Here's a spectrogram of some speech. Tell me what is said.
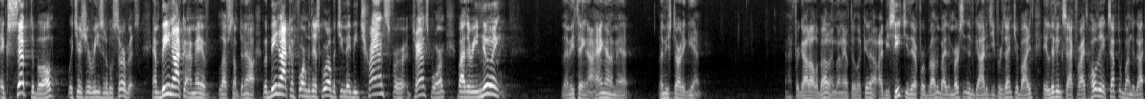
Acceptable, which is your reasonable service. And be not, I may have left something out, but be not conformed to this world, but you may be transfer, transformed by the renewing let me think now. Hang on a minute. Let me start again. I forgot all about it. I'm going to have to look it up. I beseech you, therefore, brother, by the mercies of God, as you present your bodies a living sacrifice, wholly acceptable unto God,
